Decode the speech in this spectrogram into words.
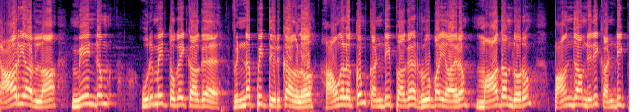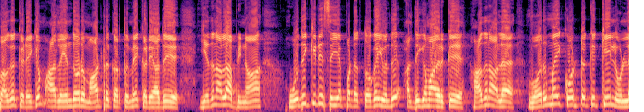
யார் யாரெல்லாம் மீண்டும் உரிமை தொகைக்காக விண்ணப்பித்து இருக்காங்களோ அவங்களுக்கும் கண்டிப்பாக ரூபாய் ஆயிரம் மாதந்தோறும் பாஞ்சாம் தேதி கண்டிப்பாக கிடைக்கும். அதில் எந்த ஒரு மாற்று கருத்துமே கிடையாது. எதனால் அப்படின்னா ஒதுக்கீடு செய்யப்பட்ட தொகை வந்து அதிகமாக இருக்குது அதனால் வறுமை கோட்டுக்கு கீழ் உள்ள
